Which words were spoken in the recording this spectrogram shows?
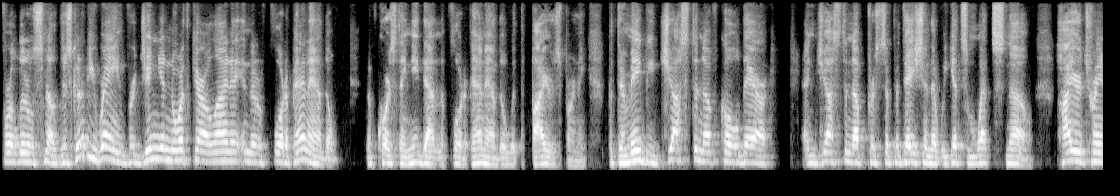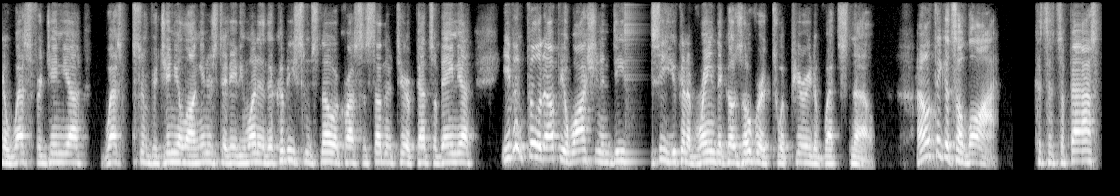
for a little snow? There's going to be rain, Virginia, North Carolina, into the Florida panhandle. Of course, they need that in the Florida panhandle with the fires burning, but there may be just enough cold air and just enough precipitation that we get some wet snow. Higher train of West Virginia, Western Virginia along Interstate 81, and there could be some snow across the southern tier of Pennsylvania. Even Philadelphia, Washington, D.C., you can have rain that goes over it to a period of wet snow. I don't think it's a lot because it's a fast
